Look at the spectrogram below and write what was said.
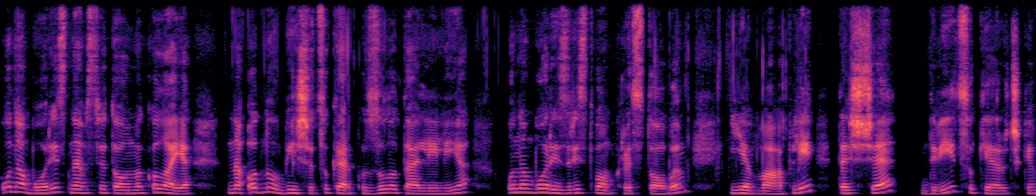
У наборі з Днем Святого Миколая на одну більше цукерку Золота лілія у наборі з Різдвом Христовим є вафлі та ще дві цукерочки.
